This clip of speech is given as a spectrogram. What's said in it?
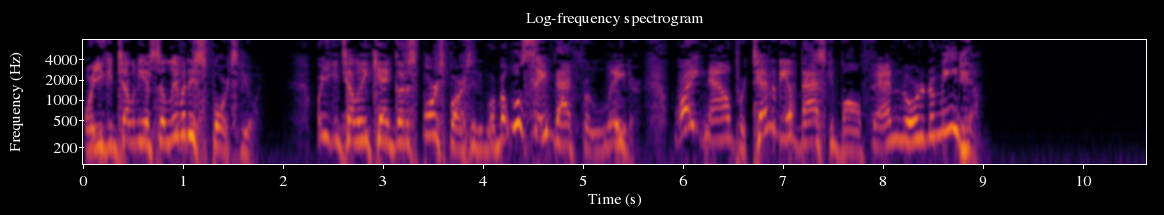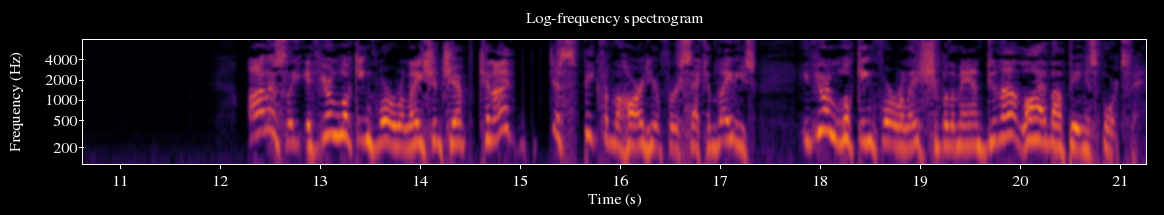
Or you can tell him he has to limit his sports viewing. Or you can tell him he can't go to sports bars anymore. But we'll save that for later. Right now, pretend to be a basketball fan in order to meet him. honestly, if you're looking for a relationship, can I just speak from the heart here for a second? Ladies, if you're looking for a relationship with a man, do not lie about being a sports fan.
